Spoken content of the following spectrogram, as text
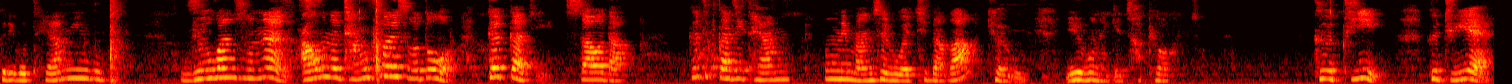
그리고 대한민국 유관수는 아우느 장터에서도 끝까지 싸우다 끝까지 대한 독립 만세를 외치다가 결국 일본에게 잡혀갔죠. 그 뒤, 그 뒤에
